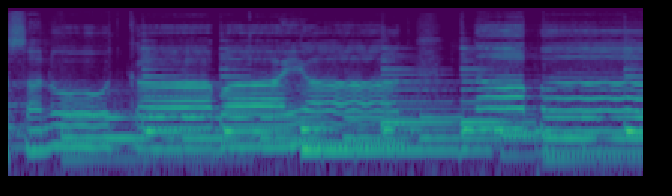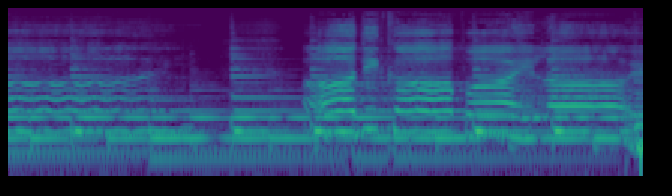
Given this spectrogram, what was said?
kasanot kabayan napay adi ka pailaeng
